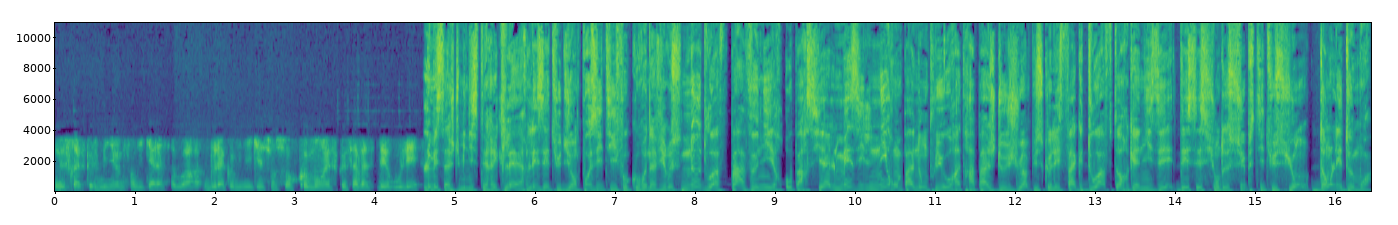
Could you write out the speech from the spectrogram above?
ne serait-ce que le minimum syndical, à savoir de la communication sur comment est-ce que ça va se dérouler. Le message du ministère est clair les étudiants positifs au coronavirus ne doivent pas venir au partiel, mais ils n'iront pas non plus au rattrapage de juin puisque les facs doivent organiser des sessions de substitution dans les deux mois.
